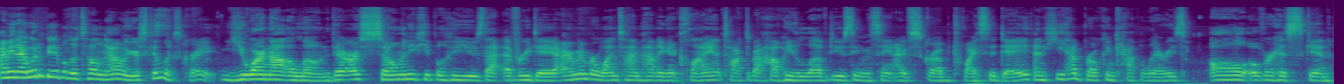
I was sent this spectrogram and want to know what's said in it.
I mean, I wouldn't be able to tell now. Your skin looks great. You are not alone. There are so many people who use that every day. I remember one time having a client talked about how he loved using the St. Ives scrub twice a day, and he had broken capillaries all over his skin.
